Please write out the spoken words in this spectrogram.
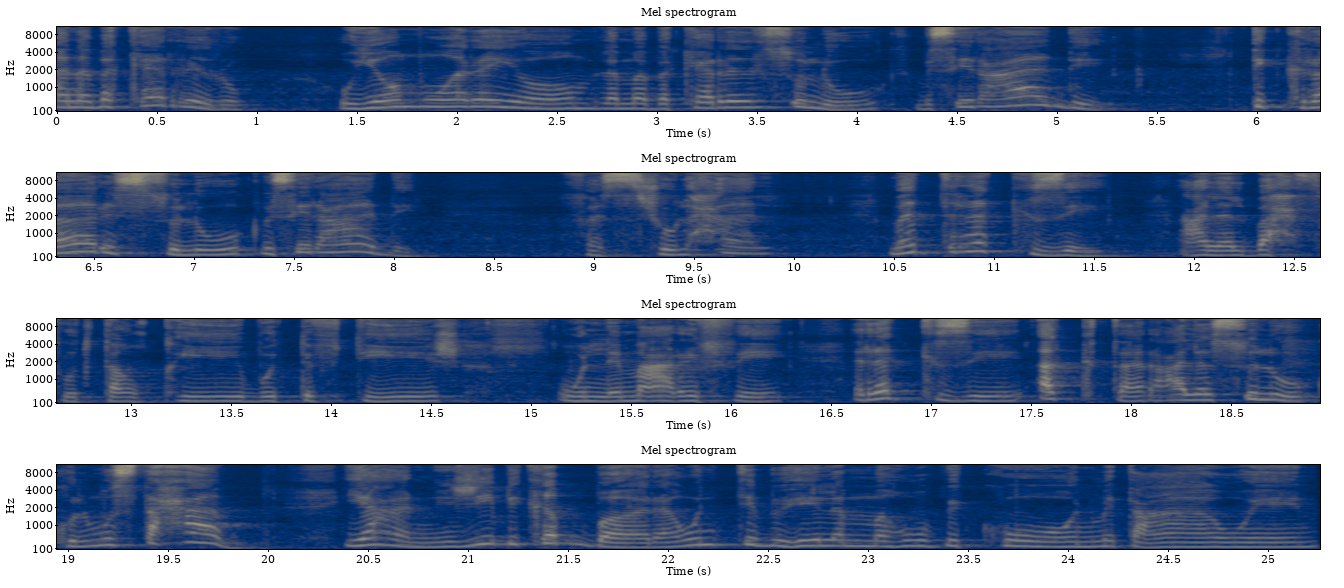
أنا بكرره ويوم ورا يوم لما بكرر سلوك بصير عادي. تكرار السلوك بصير عادي. فشو الحال؟ ما تركزي على البحث والتنقيب والتفتيش والمعرفة. ركزي أكثر على السلوك المستحب. يعني جيبي كبارة وانتبهي لما هو بيكون متعاون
